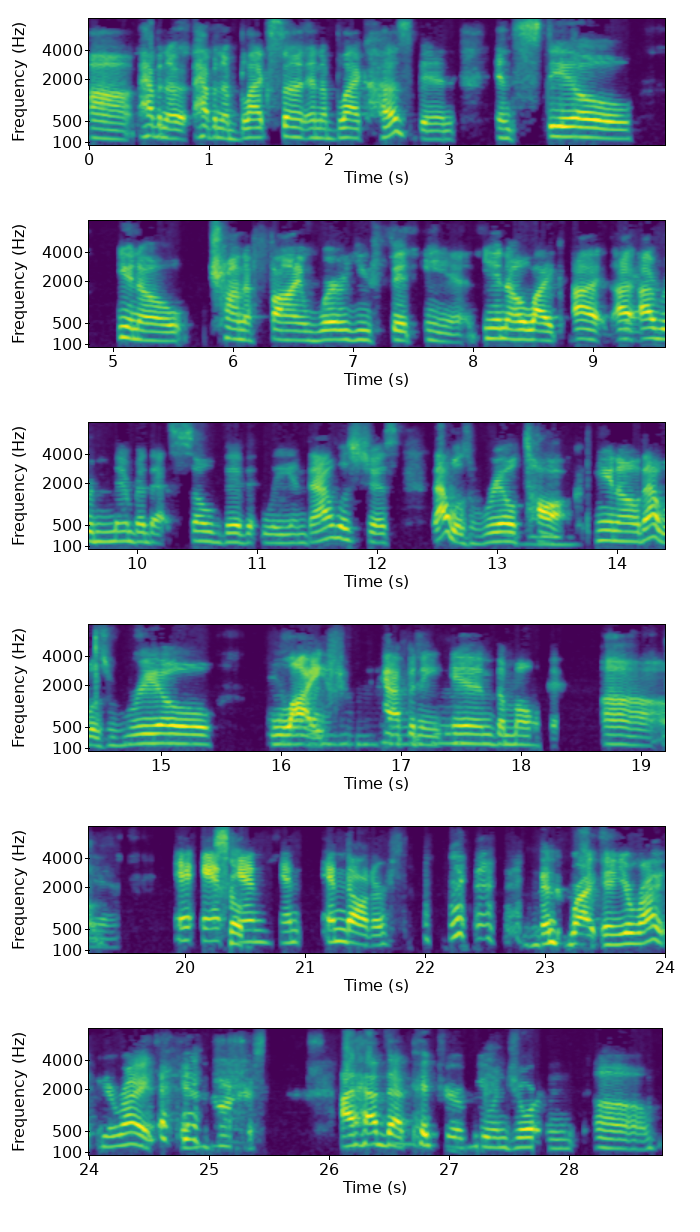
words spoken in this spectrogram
uh, having a having a black son and a black husband, and still, you know, trying to find where you fit in. You know, like I, I, I remember that so vividly, and that was just that was real mm-hmm. talk. You know, that was real life mm-hmm. happening in the moment. Um, yeah and and, so, and, and and daughters. and right, and you're right, you're right, and daughters. I have that picture of you and Jordan. Um,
